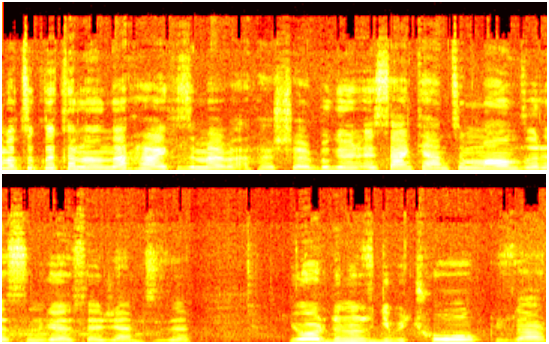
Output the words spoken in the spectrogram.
Okuma Tıkla kanalından herkese merhaba arkadaşlar. Bugün Esenkent'in manzarasını göstereceğim size. Gördüğünüz gibi çok güzel.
